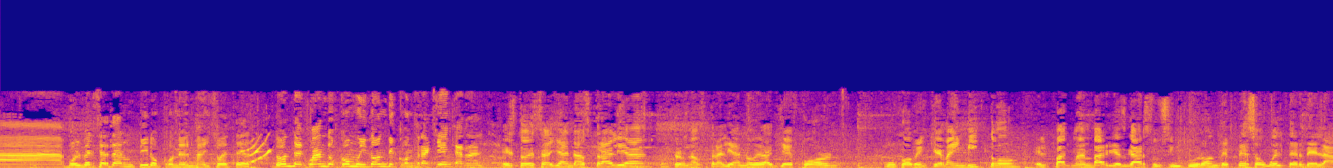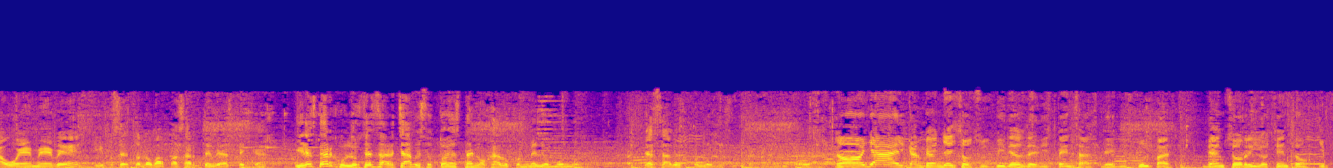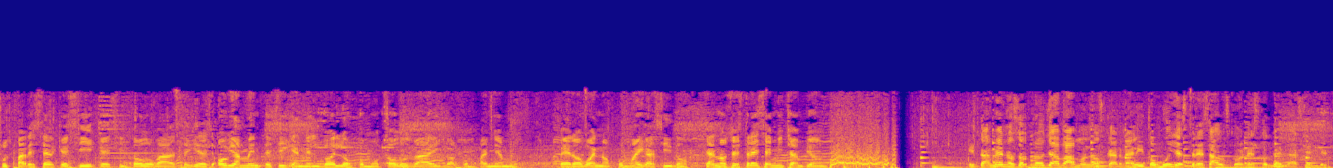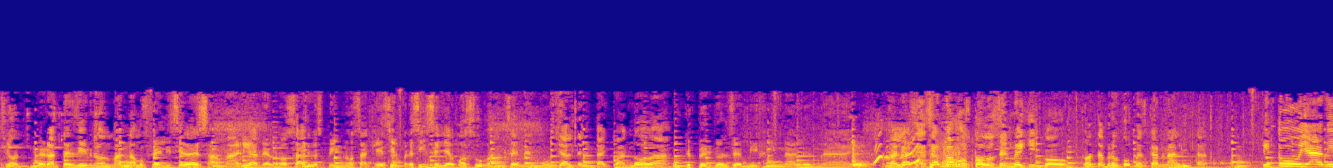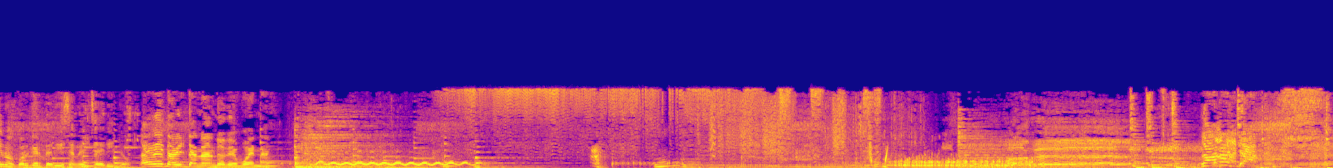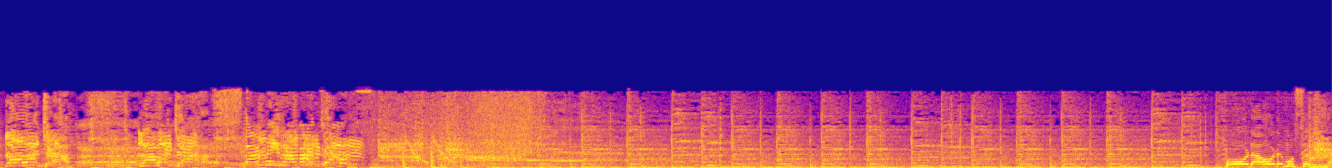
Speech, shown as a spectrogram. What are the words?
volverse a dar un tiro con el MySweater. ¿Dónde, cuándo, cómo y dónde y contra quién, carnal? Esto es allá en Australia, contra un australiano, ¿verdad? Jeff Horn. Un joven que va invicto, el Pac-Man va a arriesgar su cinturón de peso welter de la OMB y pues esto lo va a pasar TV Azteca. Y a estar Julio César Chávez o todavía está enojado con medio mundo. Ya sabes, por lo que No, ya el campeón ya hizo sus videos de dispensas, de disculpas, de I'm sorry, lo siento. Y pues parece ser que sí, que sí todo va a seguir. Obviamente sigue en el duelo como todos va y lo acompañamos. Pero bueno, como haya sido, ya no se estrese mi campeón. Y también nosotros ya vámonos, carnalito, muy estresados con esto de la selección. Pero antes de irnos, mandamos felicidades a María del Rosario Espinosa, que siempre sí se llevó su bronce en el Mundial del Taekwondo, que perdió en semifinales. No, así andamos todos en México. No te preocupes, carnalita. Y tú ya dinos por qué te dicen el cerillo. La neta, ahorita no ando de buenas.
